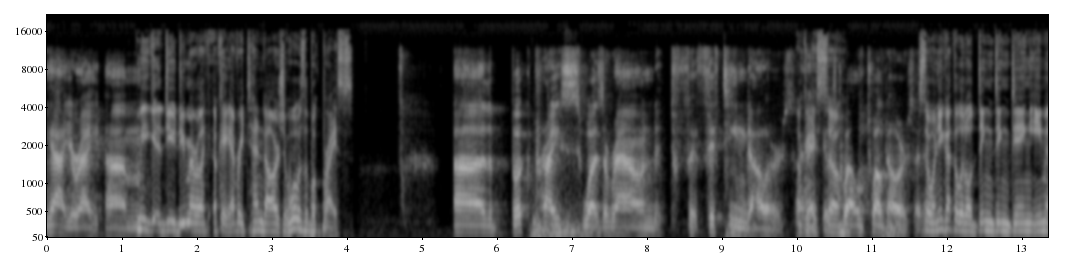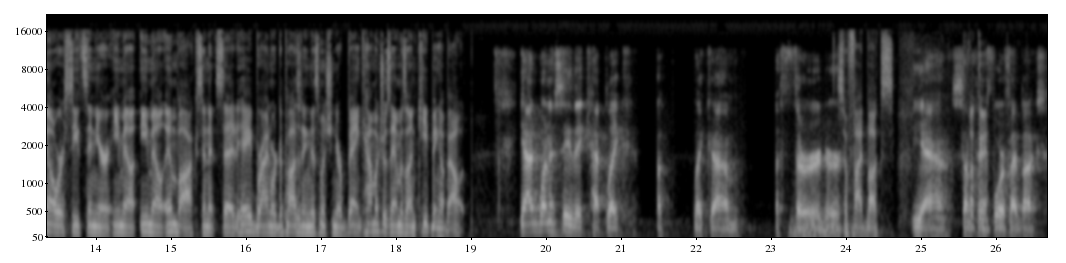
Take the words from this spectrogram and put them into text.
yeah, you're right. Um, I mean, do you, do you remember like okay, every ten dollars? What was the book price? Uh, the book price was around fifteen dollars. Okay, so twelve dollars. So when you got the little ding ding ding email receipts in your email email inbox, and it said, "Hey, Brian, we're depositing this much in your bank," how much was Amazon keeping about? Yeah, I'd want to say they kept like a like um a third or so five bucks. Yeah, something okay. four or five bucks.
